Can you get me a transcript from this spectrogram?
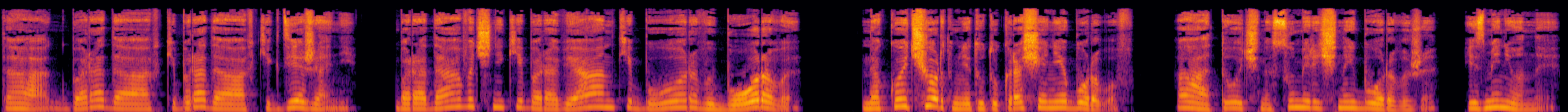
«Так, бородавки, бородавки, где же они? Бородавочники, боровянки, боровы, боровы. На кой черт мне тут украшение боровов? А, точно, сумеречные боровы же, измененные.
